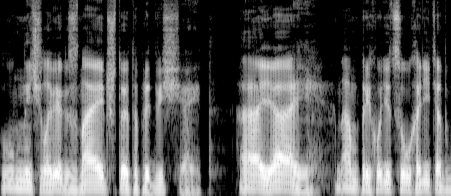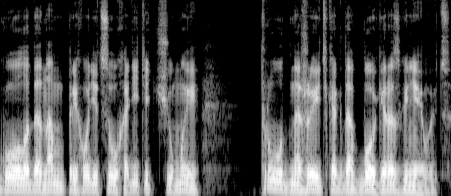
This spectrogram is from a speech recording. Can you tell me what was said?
Умный человек знает, что это предвещает. Ай-ай, нам приходится уходить от голода, нам приходится уходить от чумы. Трудно жить, когда боги разгневаются.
